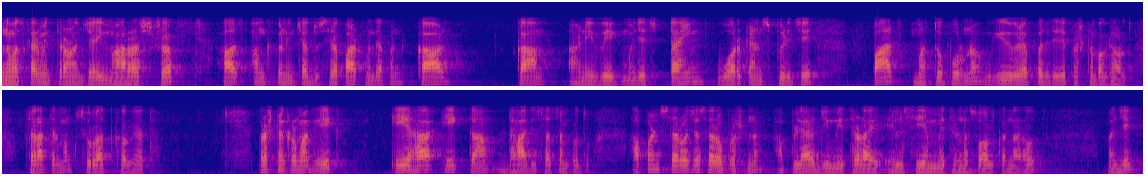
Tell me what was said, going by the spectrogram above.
नमस्कार मित्रांनो जय महाराष्ट्र. आज अंकगणितच्या दुसऱ्या पार्टमध्ये आपण काळ काम आणि वेग म्हणजेच टाईम वर्क अँड स्पीडचे पाच महत्त्वपूर्ण वेगवेगळ्या पद्धतीचे प्रश्न बघणार आहोत. चला तर मग सुरुवात करूयात. प्रश्न क्रमांक एक ए हा एक काम दहा दिवसात संपवतो. आपण सर्वच्या सर्व प्रश्न आपल्या जी मेथड आहे एल सी एम मेथडनं सॉल्व करणार आहोत. म्हणजे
